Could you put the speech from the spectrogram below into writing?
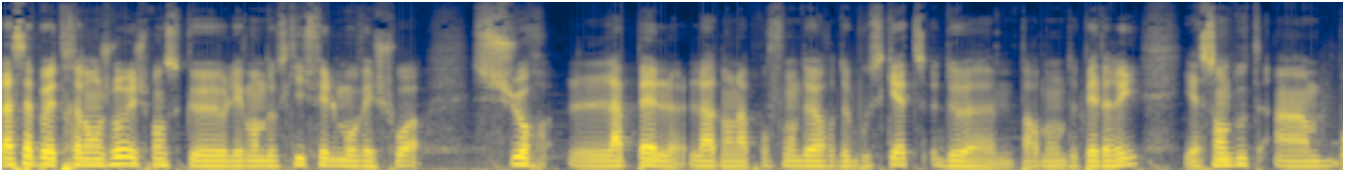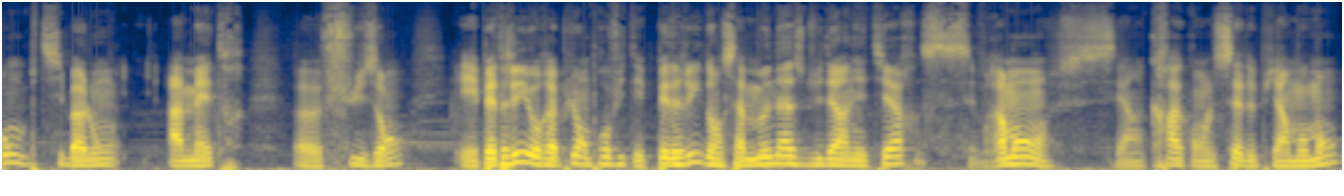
Là, ça peut être très dangereux et je pense que Lewandowski fait le mauvais choix sur l'appel là dans la profondeur de Bousquet, de, euh, pardon, de Pedri. Il y a sans doute un bon petit ballon à mettre euh, fusant. Et Pedri aurait pu en profiter. Pedri, dans sa menace du dernier tiers, c'est vraiment c'est un crack, on le sait depuis un moment.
